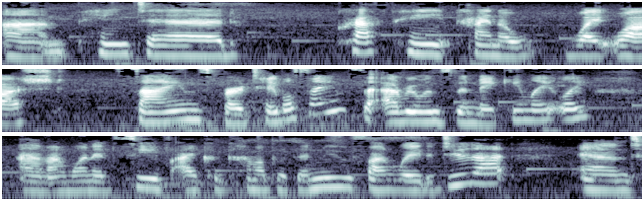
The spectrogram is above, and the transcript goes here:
um, painted craft paint kind of whitewashed signs for table signs that everyone's been making lately. Um, I wanted to see if I could come up with a new fun way to do that. And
